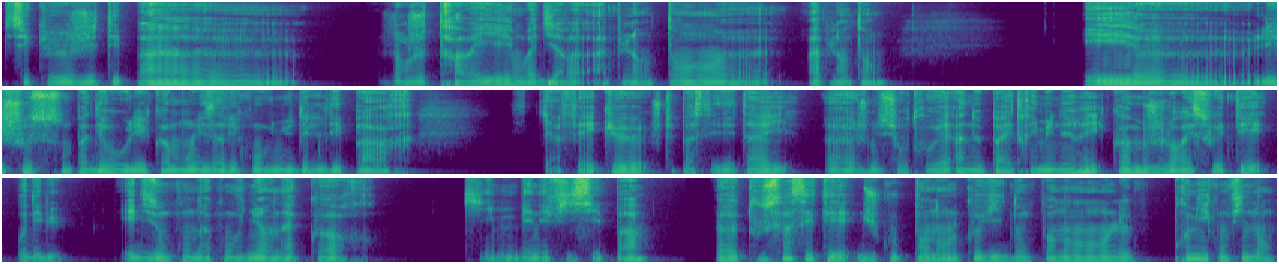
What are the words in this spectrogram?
c'est que j'étais pas, euh, genre, je travaillais, on va dire, à plein temps, euh, à plein temps, et euh, les choses se sont pas déroulées comme on les avait convenues dès le départ, ce qui a fait que, je te passe les détails, euh, je me suis retrouvé à ne pas être rémunéré comme je l'aurais souhaité au début. Et disons qu'on a convenu un accord qui me bénéficiait pas. Euh, tout ça, c'était du coup pendant le Covid, donc pendant le premier confinement.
